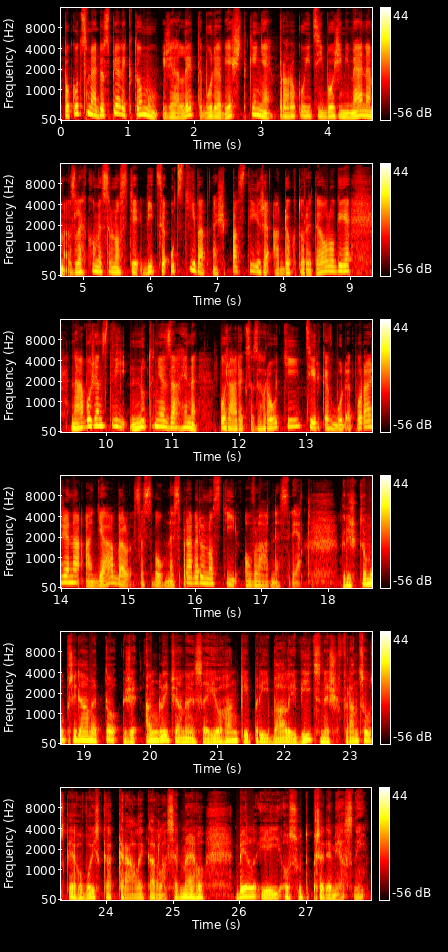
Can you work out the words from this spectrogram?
pokud jsme dospěli k tomu, že lid bude věštkyně prorokující božím jménem z lehkomyslnosti více uctívat než pastýře a doktory teologie, náboženství nutně zahyne, pořádek se zhroutí, církev bude poražena a ďábel se svou nespravedlností ovládne svět. Když k tomu přidáme to, že angličané se Johanky prý báli víc než francouzského vojska krále Karla VII., byl její osud předem jasný.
